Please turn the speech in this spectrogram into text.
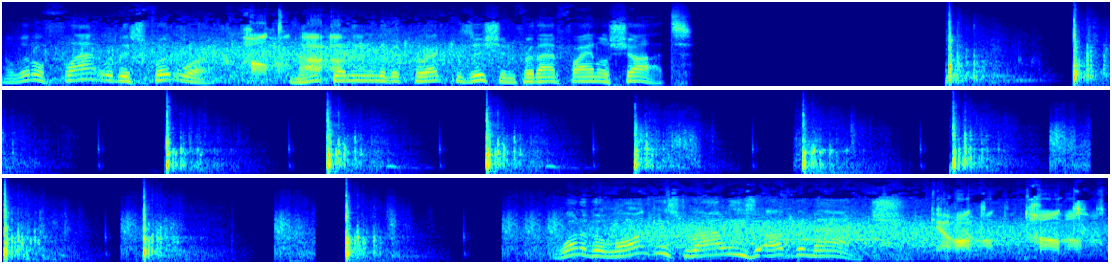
A little flat with his footwork. 30 Not uh-huh. getting into the correct position for that final shot. One of the longest rallies of the match. 40, 30.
